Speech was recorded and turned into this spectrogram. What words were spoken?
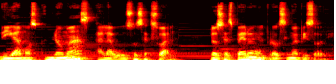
digamos no más al abuso sexual. Los espero en el próximo episodio.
